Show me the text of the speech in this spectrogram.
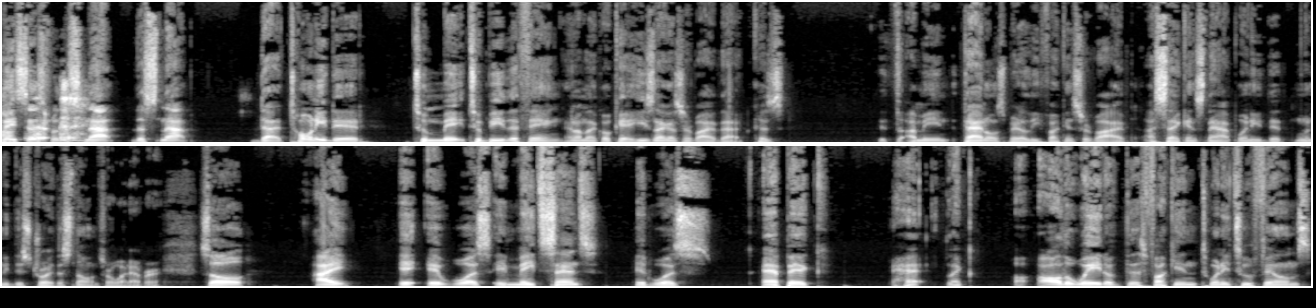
made sense for the snap, the snap that Tony did to make to be the thing. And I'm like, okay, he's not gonna survive that because, I mean, Thanos barely fucking survived a second snap when he did when he destroyed the stones or whatever. So, I it it was it made sense. It was epic, he, like all the weight of this fucking 22 films.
